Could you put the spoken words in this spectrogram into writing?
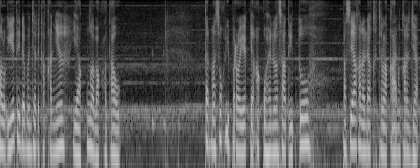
kalau ia tidak menceritakannya ya aku nggak bakal tahu. Termasuk di proyek yang aku handle saat itu, pasti akan ada kecelakaan kerja.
